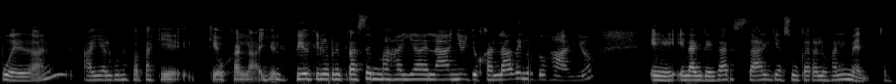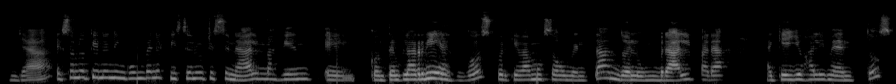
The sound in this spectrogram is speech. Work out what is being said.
puedan, hay algunos papás que, que, ojalá, yo les pido que lo retrasen más allá del año y ojalá de los dos años, eh, el agregar sal y azúcar a los alimentos, ¿ya? Eso no tiene ningún beneficio nutricional, más bien eh, contempla riesgos porque vamos aumentando el umbral para aquellos alimentos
